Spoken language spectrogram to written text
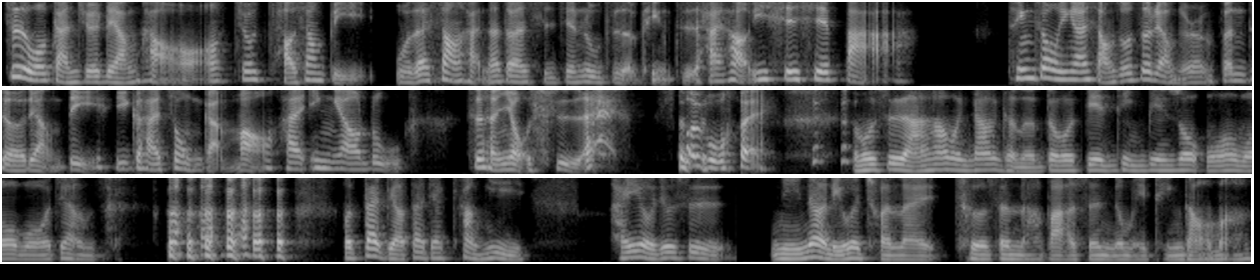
自我感觉良好哦，就好像比我在上海那段时间录制的品质还好一些些吧。听众应该想说，这两个人分隔两地，一个还重感冒，还硬要录，是很有事哎、欸，会不会？不是啊，他们刚刚可能都边听边说我我我这样子，我代表大家抗议。还有就是。你那里会传来车声、喇叭声，你都没听到吗？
